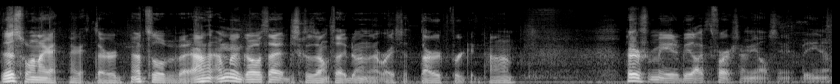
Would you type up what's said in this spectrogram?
This one I got I got third. That's a little bit better. I, am gonna go with that just because I don't feel like doing that race a third freaking time. Third for me to be like the first time y'all seen it, but you know.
